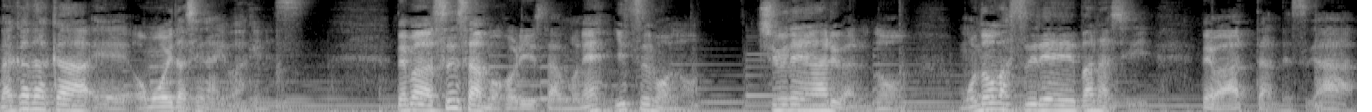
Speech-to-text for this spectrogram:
なかなか、えー思い出せないわけです。で、まあ、スーさんも堀井さんもね、いつもの中年あるあるの物忘れ話ではあったんですが、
